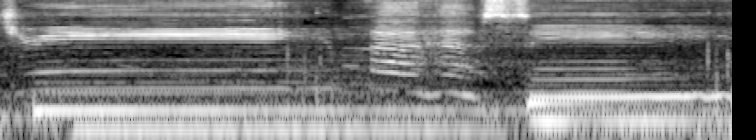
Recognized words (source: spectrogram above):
Dream I have seen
